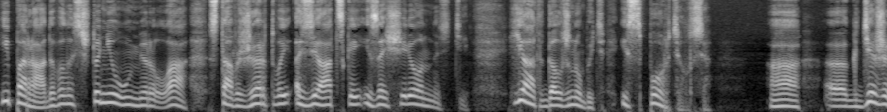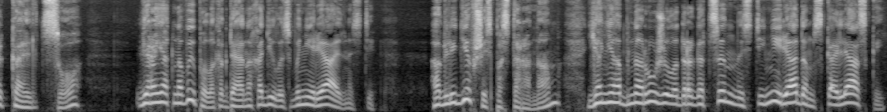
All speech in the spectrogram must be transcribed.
и порадовалась, что не умерла, став жертвой азиатской изощренности. Яд, должно быть, испортился. А э, где же кольцо? Вероятно, выпало, когда я находилась вне реальности — Оглядевшись по сторонам, я не обнаружила драгоценности ни рядом с коляской,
